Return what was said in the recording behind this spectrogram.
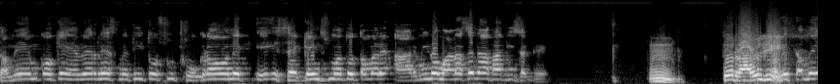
તમે એમ કહો કે અવેરનેસ નથી તો શું છોકરાઓને એ સેકન્ડ્સમાં તો તમારે આર્મીનો માણસે ના ભાગી શકે? તો રાહુલજી તમે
